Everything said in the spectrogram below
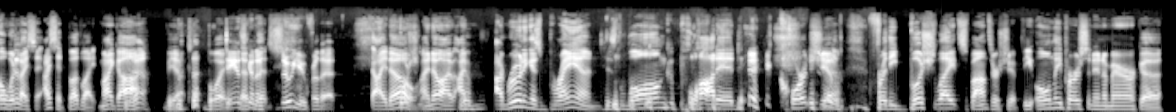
Oh, what did I say? I said Bud Light. My God. Yeah. Boy. Dan's going to sue you for that. I know, I know. I'm, I'm I'm ruining his brand, his long plotted courtship for the Busch Light sponsorship. The only person in America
